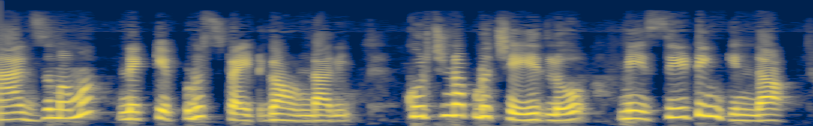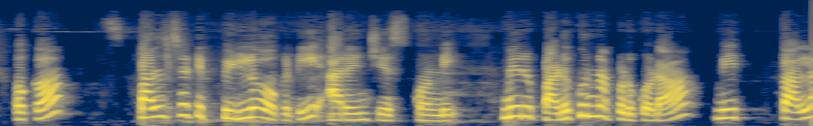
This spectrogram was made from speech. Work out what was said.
మాక్సిమం నెక్ ఎప్పుడు స్ట్రైట్గా ఉండాలి. కూర్చున్నప్పుడు చైర్లో మీ సీటింగ్ కింద ఒక పల్చటి పిల్లో ఒకటి అరేంజ్ చేసుకోండి. మీరు పడుకున్నప్పుడు కూడా మీ తల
